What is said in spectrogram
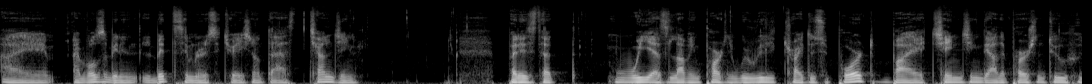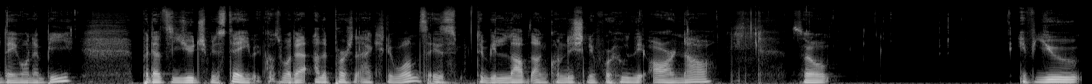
I I've also been in a bit similar situation, not that challenging, but is that we as loving partner we really try to support by changing the other person to who they want to be. But that's a huge mistake because what the other person actually wants is to be loved unconditionally for who they are now. So if you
